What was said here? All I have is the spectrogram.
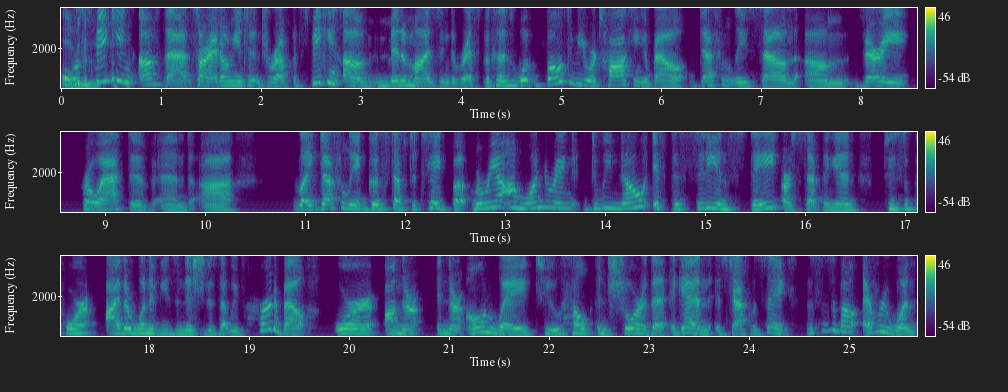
Over well, the- speaking of that, sorry, I don't mean to interrupt, but speaking of minimizing the risk, because what both of you were talking about definitely sound um, very proactive and uh, like definitely good steps to take. But Maria, I'm wondering, do we know if the city and state are stepping in to support either one of these initiatives that we've heard about, or on their in their own way to help ensure that, again, as Jack was saying, this is about everyone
